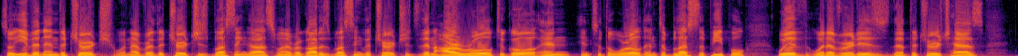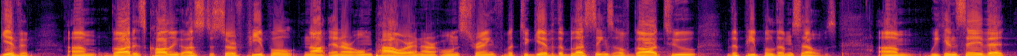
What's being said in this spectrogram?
So even in the church, whenever the church is blessing us, whenever God is blessing the church, it's then our role to go in into the world and to bless the people with whatever it is that the church has given. Um, God is calling us to serve people not in our own power and our own strength, but to give the blessings of God to the people themselves. Um, we can say that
